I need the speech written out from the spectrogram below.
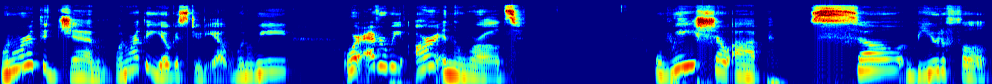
when we're at the gym, when we're at the yoga studio, when we wherever we are in the world, we show up so beautiful,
